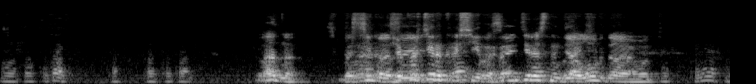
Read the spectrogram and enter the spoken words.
Вот как-то так. Так, как-то так. Ладно, спасибо Чё, за, квартира красивая. за интересный диалог, да, вот. Конечно.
